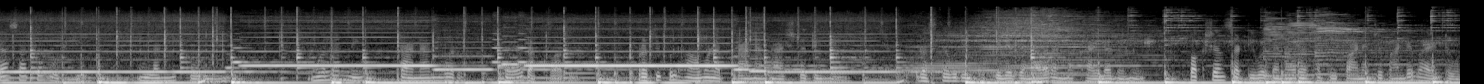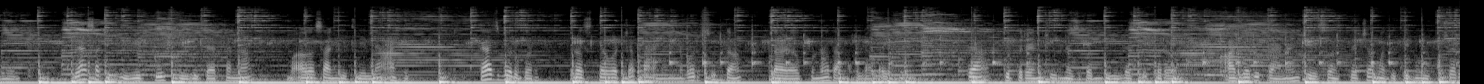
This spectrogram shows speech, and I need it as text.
यासारख्या गोष्टी मुलांनी करू रस्त्यावरील भुकेल्या जनावरांना खायला देणे पक्ष्यांसाठी व जनावरांसाठी पाण्याचे भांडे बाहेर ठेवणे यासाठी विविध गोष्टी विद्यार्थ्यांना सांगितलेल्या आहेत. त्याचबरोबर रस्त्यावरच्या प्राण्यांवर सुद्धा लळपणा दाखवला पाहिजे. त्या कुत्र्यांची नसबंदी लसीकरण आजारी प्राण्यांचे संस्थेच्या मदतीने उपचार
